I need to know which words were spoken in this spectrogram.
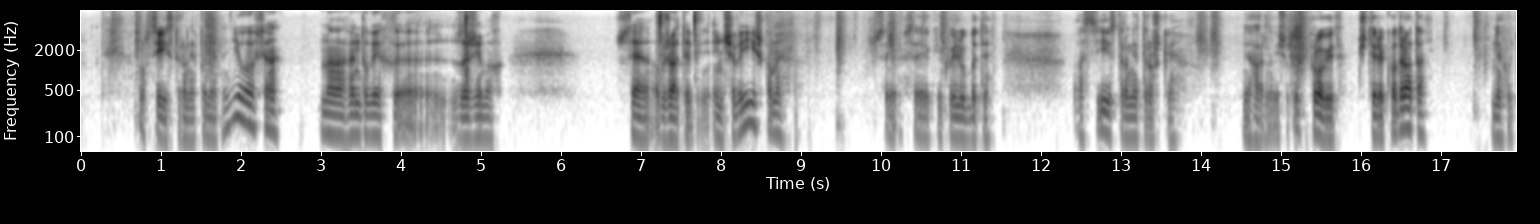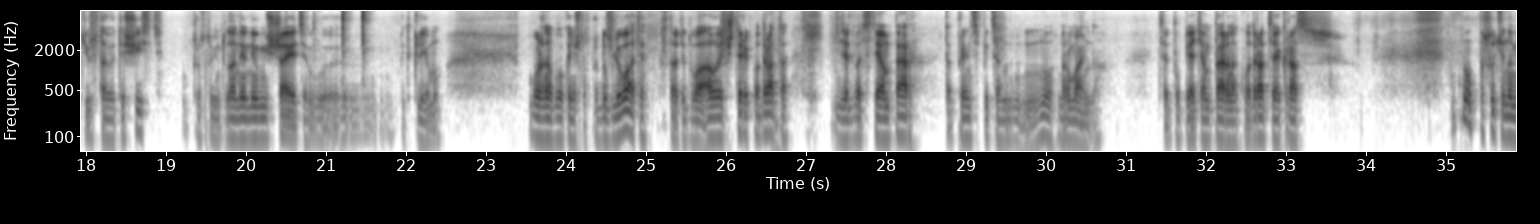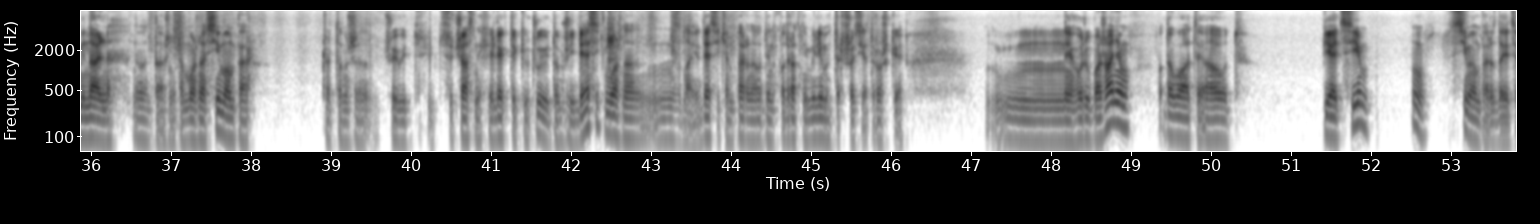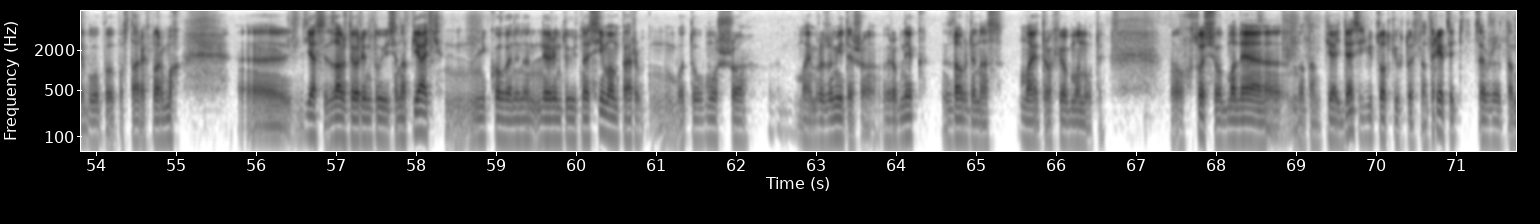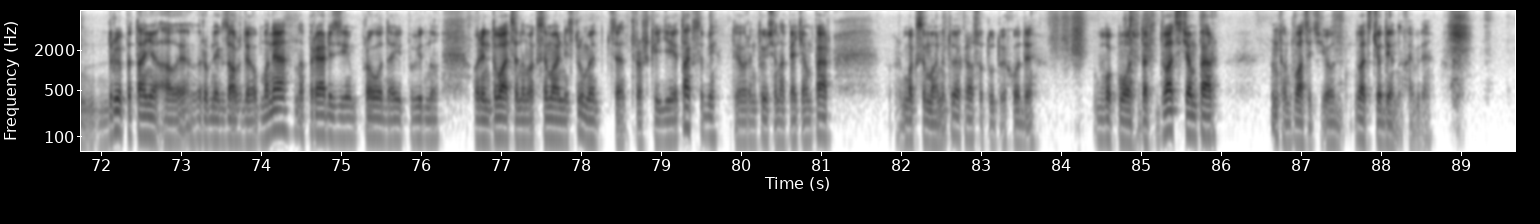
Ну, з цієї сторони, понятне діло, вся на гвинтових е, зажимах. Все обжати НЧВІшками. Все, все як, ви любите. А з цієї сторони трошки негарно вийшло. Тут провід 4 квадрата. Не хотів ставити 6. Просто він туди не, не вміщається в, під клему. Можна було, звісно, продублювати, поставити 2, але 4 квадрата для 20 ампер, та в принципі це ну, нормально. Це по 5 ампер на квадрат, це якраз, ну, по суті, номінальне навантаження. Там можна 7 ампер. Хоча там вже чую від, від сучасних електриків, чую, там вже і 10 можна, не знаю, 10 ампер на 1 квадратний міліметр, щось я трошки не горю бажанням подавати, а от 5-7, ну, 7 ампер, здається, було по, по старих нормах. Е, Я завжди орієнтуюся на 5, ніколи не, не орієнтуюсь на 7 ампер, бо тому що маємо розуміти, що виробник завжди нас має трохи обманути. Хтось обмане ну, там, 5-10%, хтось на 30%, це вже там друге питання, але виробник завжди обмане на перерізі провода, і відповідно орієнтуватися на максимальні струми це трошки ідея так собі. Ти орієнтуєшся на 5 ампер максимально. То якраз отут виходить блок може віддати 20 ампер, ну там 20, 21 хай буде.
